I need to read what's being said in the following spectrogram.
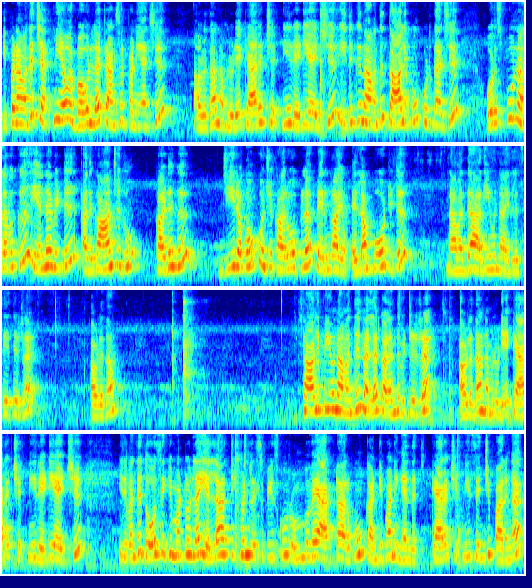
இப்போ நான் வந்து சட்னியை ஒரு பவுலில் ட்ரான்ஸ்ஃபர் பண்ணியாச்சு. அவ்வளோதான் நம்மளுடைய கேரட் சட்னி ரெடி ஆயிடுச்சு. இதுக்கு நான் வந்து தாளிப்பும் கொடுத்தாச்சு. ஒரு ஸ்பூன் அளவுக்கு எண்ணெய் விட்டு அது காஞ்சதும் கடுகு ஜீரகம் கொஞ்சம் கருவேப்பிலை பெருங்காயம் எல்லாம் போட்டுட்டு நான் வந்து அதையும் நான் இதில் சேர்த்துடுறேன். அவ்வளோதான் தாளிப்பையும் நான் வந்து நல்லா கலந்து விட்டுடுறேன். அவ்வளோதான் நம்மளுடைய கேரட் சட்னி ரெடி ஆயிடுச்சு. இது வந்து தோசைக்கு மட்டும் இல்லை எல்லா டிஃபன் ரெசிபீஸ்க்கும் ரொம்பவே ஆப்டாக இருக்கும். கண்டிப்பாக நீங்கள் இந்த கேரட் சட்னி செஞ்சு பாருங்கள்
